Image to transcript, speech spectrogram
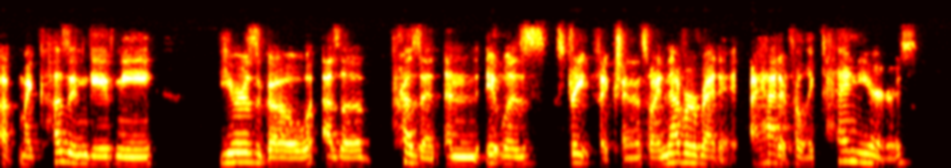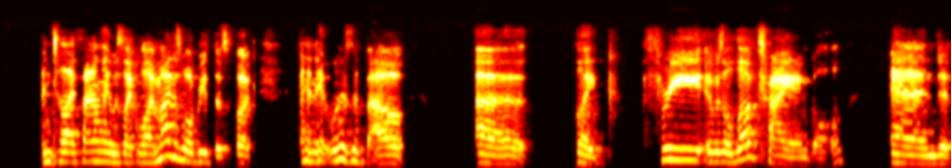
uh, my cousin gave me years ago as a present, and it was straight fiction, and so I never read it. I had it for like ten years until I finally was like, well, I might as well read this book, and it was about uh like three it was a love triangle and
